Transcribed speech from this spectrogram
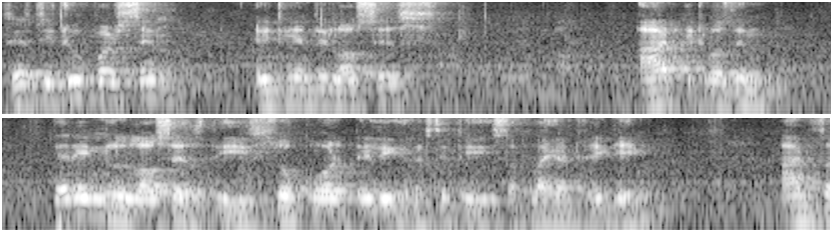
52% AT&C losses, and it was in perennial losses, the so-called Delhi electricity supply and rigging, and a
